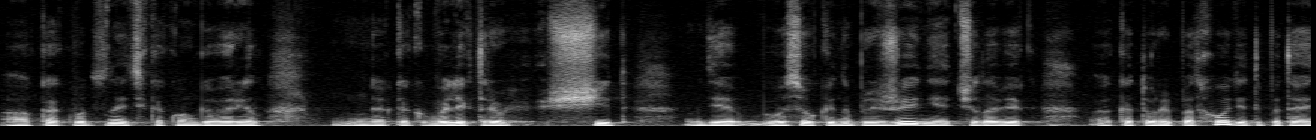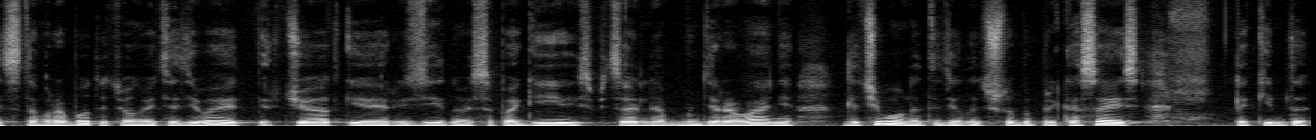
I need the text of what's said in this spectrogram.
А как вот, знаете, как он говорил, как в электрощит, где высокое напряжение, человек, а, который подходит и пытается там работать, он ведь одевает перчатки, резиновые сапоги, специальное обмундирование. Для чего он это делает? Чтобы, прикасаясь каким-то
